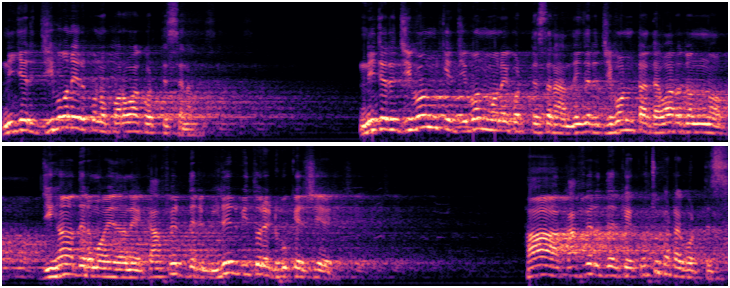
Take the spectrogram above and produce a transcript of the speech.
নিজের জীবনের কোনো পরোয়া করতেছে না। নিজের জীবনকে জীবন মনে করতেছে না, নিজের জীবনটা দেওয়ার জন্য জিহাদের ময়দানে কাফেরদের ভিড়ের ভিতরে ঢুকে সে, হা, কাফেরদেরকে কচুকাটা করতেছে।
